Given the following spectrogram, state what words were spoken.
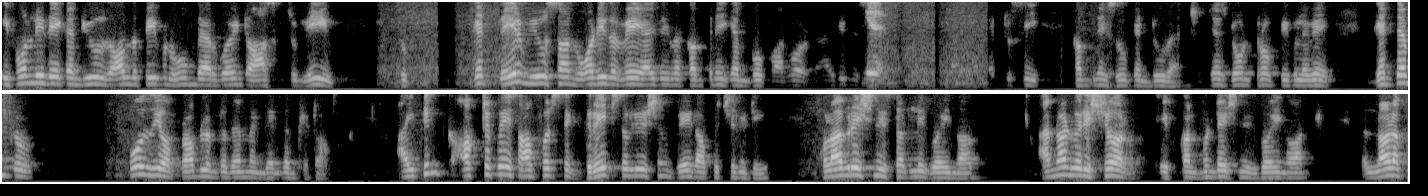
If only they can use all the people whom they are going to ask to leave to get their views on what is the way I think the company can go forward. I think this is Yes. like to see companies who can do that. Just don't throw people away. Get them to pose your problem to them and get them to talk. I think OCTAPACE offers a great solution, great opportunity. Collaboration is certainly going up. I'm not very sure if confrontation is going on. A lot of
